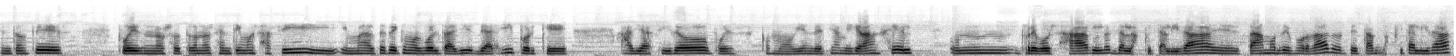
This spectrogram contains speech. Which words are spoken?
Entonces, pues nosotros nos sentimos así y, más desde que hemos vuelto allí, de allí, porque había sido, pues, como bien decía Miguel Ángel, un rebosar de la hospitalidad, estábamos desbordados de tanta hospitalidad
